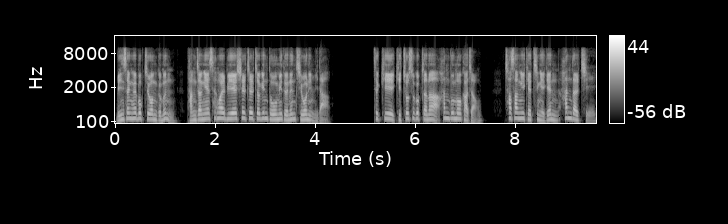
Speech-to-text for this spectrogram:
민생회복지원금은 당장의 생활비에 실질적인 도움이 되는 지원입니다. 특히 기초수급자나 한부모 가정, 차상위 계층에겐 한 달치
